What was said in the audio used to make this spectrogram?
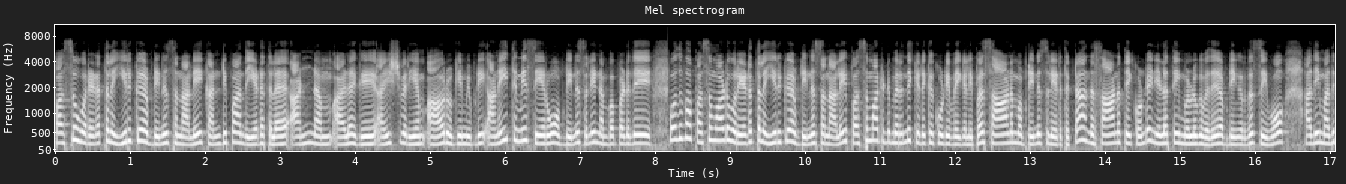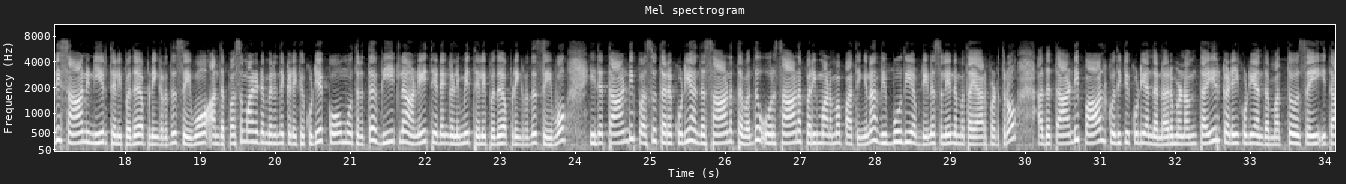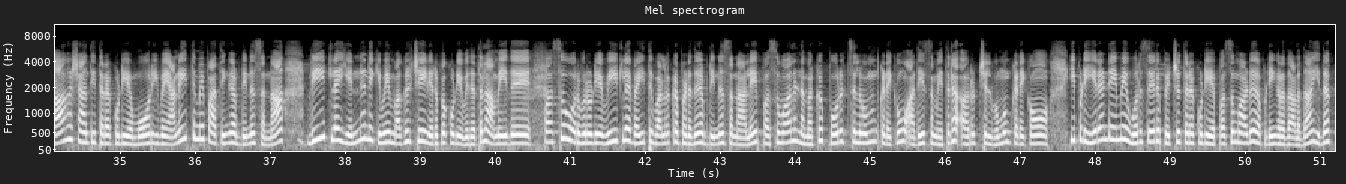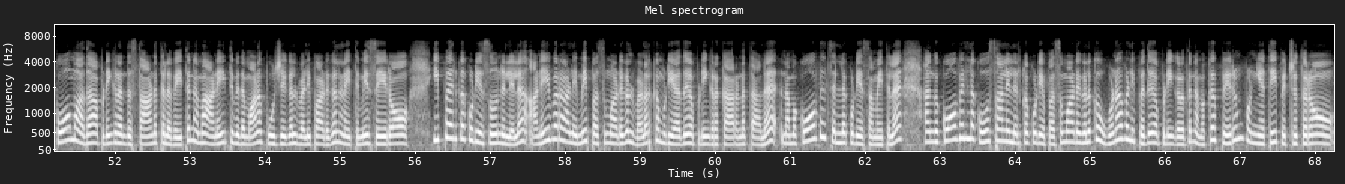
பசு ஒரு இடத்துல இருக்குது அப்படின்னு சொன்னாலே கண்டிப்பாக அந்த இடத்துல அன்னம் அழகு ஐஸ்வர்யம் ஆரோக்கியம் இப்படி அனைத்துமே சேரும் அப்படின்னு சொல்லி நம்பப்படுது. பொதுவாக பசுமாடு ஒரு இடத்துல இருக்குது அப்படின்னு சொன்னாலே பசுமாட்டிடமிருந்து கிடைக்கக்கூடியவைகள் இப்போ சாணம் அப்படின்னு சொல்லி எடுத்துக்கிட்டால் அந்த சாணத்தை கொண்டு நிலத்தை முழுகுவது அப்படிங்கிறத செய்வோம். அதே மாதிரி சாணி நீர் தெளிப்பது அப்படிங்கிறத செய்வோம். அந்த பசுமாடிடமிருந்து கிடைக்கக்கூடிய கோமூத்திரத்தை வீட்டில் அனைத்து இடங்களிலுமே தெளிப்பது அப்படிங்கிறத செய்வோம். இதை தாண்டி பசு தரக்கூடிய அந்த சாணத்தை வந்து ஒரு சாண பரிமாணமாக பார்த்தீங்கன்னா விபூதி அப்படின்னு சொல்லி நம்ம தயார்படுத்துகிறோம் அதை தாண்டி பால் கொதிக்கக்கூடிய அந்த நறுமணம் தயிர் கிடைக்கக்கூடிய அந்த மத்தோசை தாக சாந்தி தரக்கூடிய மோர் இவை அனைத்துமே பார்த்தீங்க அப்படின்னு சொன்னால் வீட்டில் என்னென்னைக்குமே மகிழ்ச்சியை நிரப்பக்கூடிய விதத்தில் அமையுது. பசு ஒருவருடைய வீட்டில் வைத்து வளர்க்கப்படுது அப்படின்னு சொன்னாலே பசுவால் நமக்கு பொருட்செல்வமும் கிடைக்கும். அதே சமயத்தில் அருட்செல்வமும் கிடைக்கும். இப்படி இரண்டையுமே ஒரு சேர பெற்றுத்தரக்கூடிய பசுமாடு அப்படிங்கிறதால தான் இதை கோமாதா அப்படிங்கிற அந்த ஸ்தானத்தில் வைத்து நம்ம அனைத்து விதமான பூஜைகள் வழிபாடுகள் அனைத்துமே செய்கிறோம் இப்போ இருக்கக்கூடிய சூழ்நிலையில் அனைவராலையுமே பசுமாடுகள் வளர்க்க முடியாது அப்படிங்கிற காரணத்தால் நம்ம கோவில் செல்லக்கூடிய சமயத்தில் அங்கே கோவிலில் கோசாலையில் இருக்கக்கூடிய பசுமாடுகளுக்கு உணவளிப்பது அப்படிங்கிறது நமக்கு பெரும் புண்ணியத்தை பெற்றுத்தரும்.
